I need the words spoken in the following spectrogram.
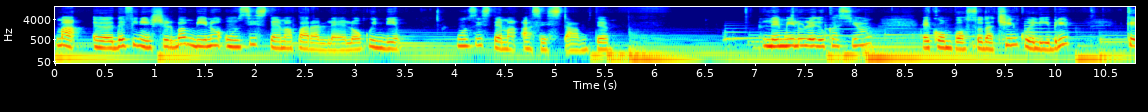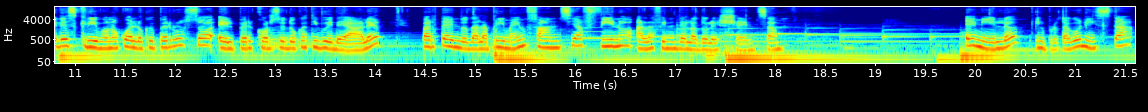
ma eh, definisce il bambino un sistema parallelo, quindi un sistema a sé stante. L'Emile l'Education è composto da cinque libri che descrivono quello che per Rousseau è il percorso educativo ideale, partendo dalla prima infanzia fino alla fine dell'adolescenza, Emile, il protagonista,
